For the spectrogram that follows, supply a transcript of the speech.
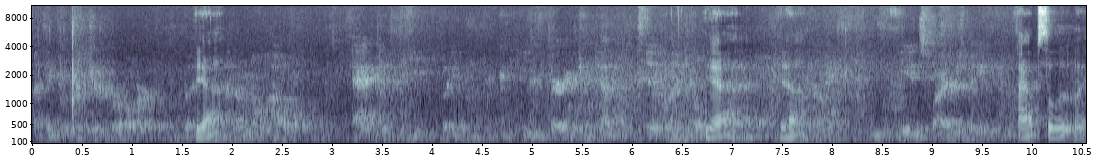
I think of Richard Rohr, but Yeah. I don't know how active he, but he's very contemplative. I know. Yeah, yeah, he- He inspires me. absolutely.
